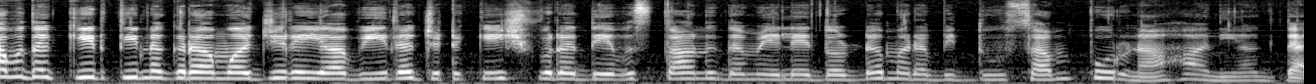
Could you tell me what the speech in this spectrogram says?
ಗ್ರಾಮದ ಕೀರ್ತಿನಗರ ಮಜಿರೆಯ ವೀರ ಜಟಕೇಶ್ವರ ದೇವಸ್ಥಾನದ ಮೇಲೆ ದೊಡ್ಡ ಮರ ಬಿದ್ದು ಸಂಪೂರ್ಣ ಹಾನಿಯಾಗಿದೆ.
